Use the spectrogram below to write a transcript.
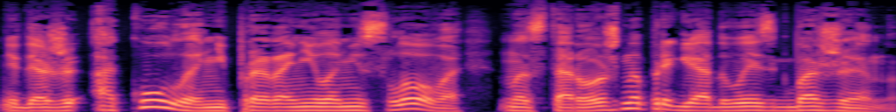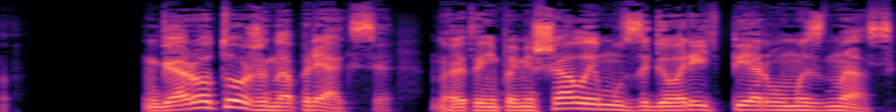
и даже акула не проронила ни слова, насторожно приглядываясь к Бажену. Гаро тоже напрягся, но это не помешало ему заговорить первым из нас,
